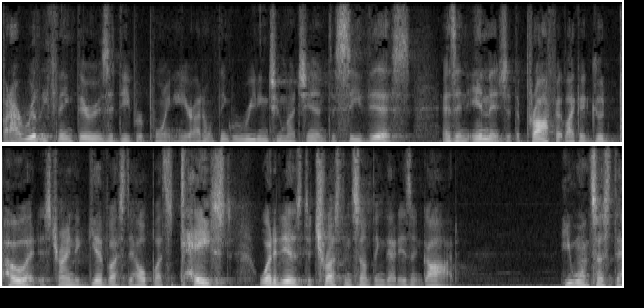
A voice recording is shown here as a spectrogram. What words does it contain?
But I really think there is a deeper point here. I don't think we're reading too much in to see this as an image that the prophet, like a good poet, is trying to give us to help us taste what it is to trust in something that isn't God. He wants us to,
